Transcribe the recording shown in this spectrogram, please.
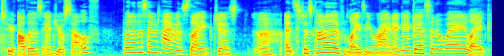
to others and yourself. But at the same time, it's like just, uh, it's just kind of lazy writing, I guess, in a way. Like,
